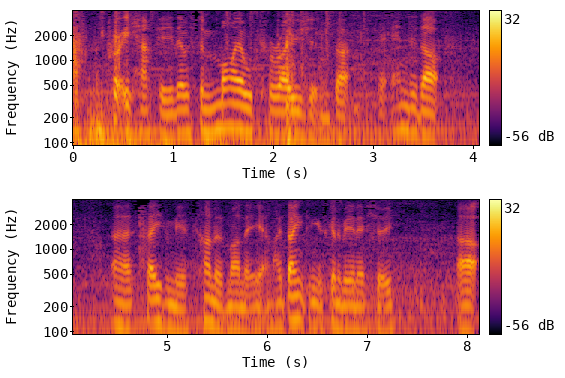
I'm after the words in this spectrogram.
I'm pretty happy. There was some mild corrosion, but it ended up uh, saving me a ton of money and I don't think it's going to be an issue. Uh,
